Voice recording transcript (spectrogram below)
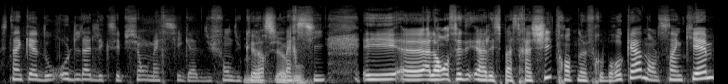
C'est un cadeau au-delà de l'exception. Merci, Gad, du fond du cœur. Merci à vous. Et euh, alors, c'est à l'espace Rachid, 39 rue Broca, dans le 5e.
